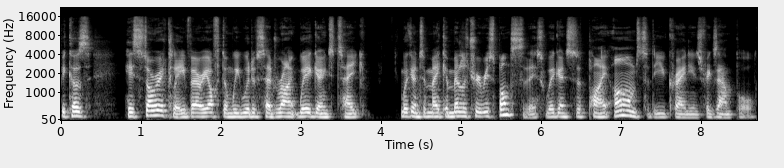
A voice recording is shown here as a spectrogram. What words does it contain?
because historically, very often we would have said, right, we're going to take, we're going to make a military response to this. We're going to supply arms to the Ukrainians, for example.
